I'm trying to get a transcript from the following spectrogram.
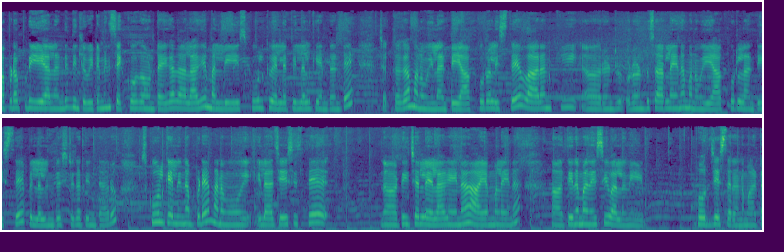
అప్పుడప్పుడు వేయాలండి. దీంట్లో విటమిన్స్ ఎక్కువగా ఉంటాయి కదా అలాగే మళ్ళీ స్కూల్కి వెళ్ళే పిల్లలకి ఏంటంటే చక్కగా మనం ఇలాంటి ఆకుకూరలు ఇస్తే వారానికి రెండు రెండు సార్లు అయినా మనం ఈ ఆకుకూరలు లాంటివి ఇస్తే పిల్లలు ఇంట్రెస్ట్గా తింటారు. స్కూల్కి వెళ్ళినప్పుడే మనము ఇలా చేసిస్తే టీచర్లు ఎలాగైనా ఆయమ్మలైనా తినమనేసి వాళ్ళని ఫోర్ చేస్తారన్నమాట.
